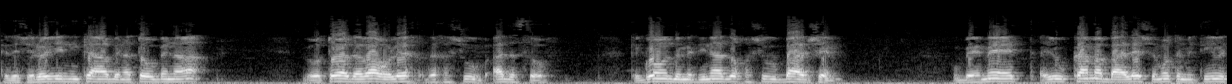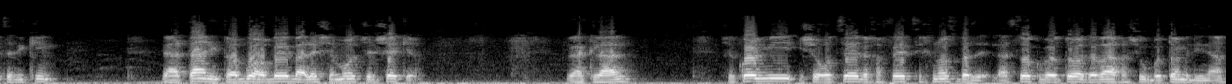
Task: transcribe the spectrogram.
כדי שלא יהיה ניכר בין הטוב ובין הרע. ואותו הדבר הולך וחשוב עד הסוף, כגון במדינה זו חשוב בעל שם. ובאמת היו כמה בעלי שמות אמיתיים וצדיקים, ועתה נתרבו הרבה בעלי שמות של שקר. והכלל, שכל מי שרוצה וחפץ יכנוס בזה, לעסוק באותו הדבר החשוב באותו המדינה,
